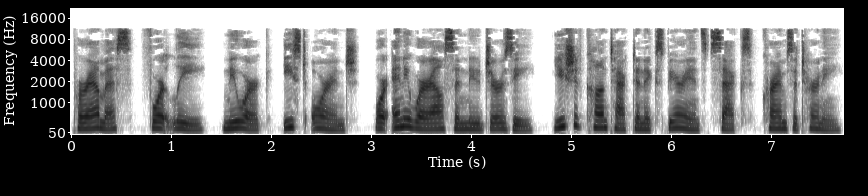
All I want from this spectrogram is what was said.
Paramus, Fort Lee, Newark, East Orange, or anywhere else in New Jersey, you should contact an experienced sex crimes attorney.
